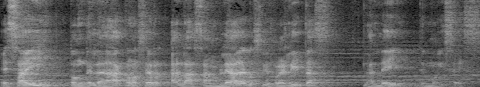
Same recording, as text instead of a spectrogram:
Es ahí donde le da a conocer a la asamblea de los israelitas la ley de Moisés.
